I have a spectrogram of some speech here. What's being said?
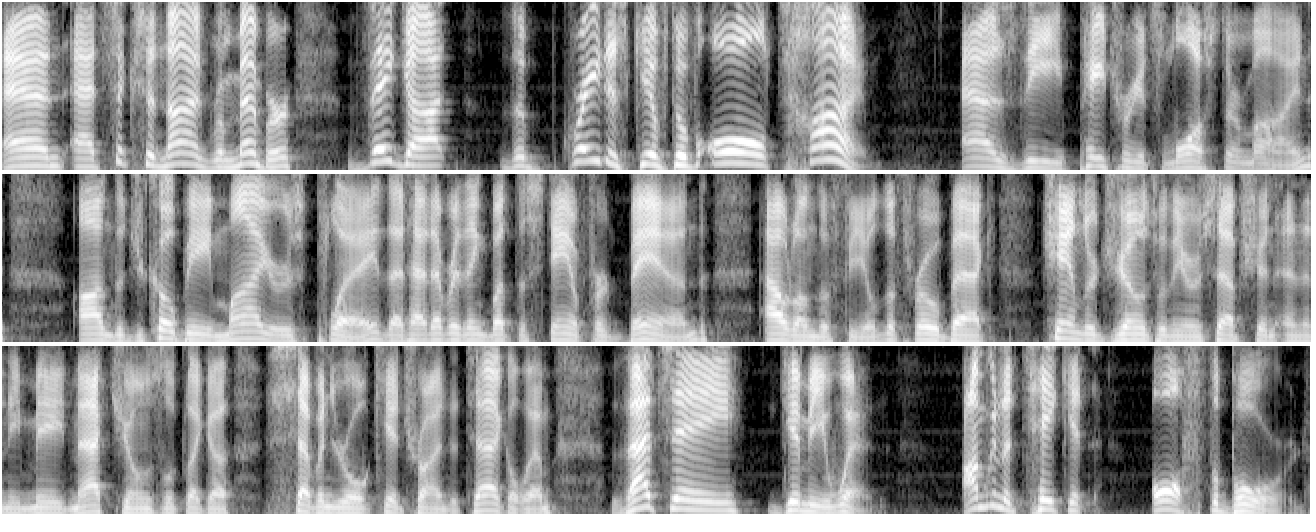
And at six and nine, remember, they got the greatest gift of all time as the Patriots lost their mind on the Jakobi Meyers play that had everything but the Stanford band out on the field. The throwback Chandler Jones with the interception, and then he made Mac Jones look like a seven year old kid trying to tackle him. That's a gimme win. I'm going to take it off the board.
